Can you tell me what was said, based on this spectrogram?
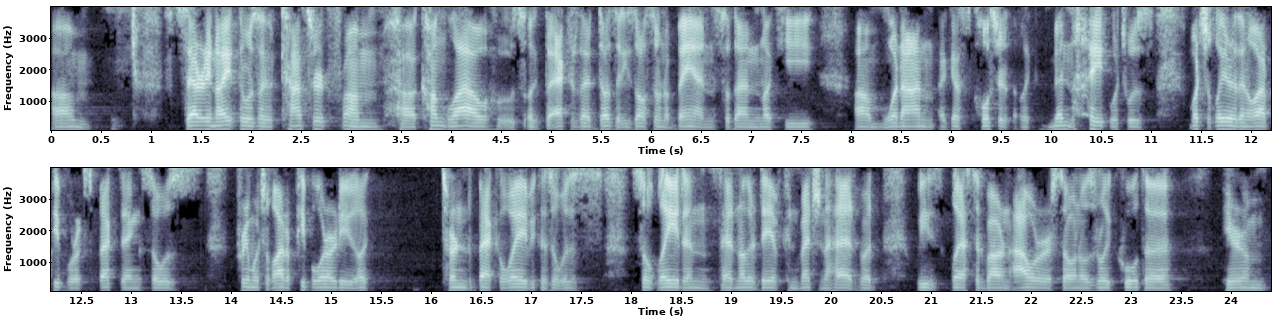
Um, Saturday night there was a concert from uh, Kung Lao, who's like the actor that does it. He's also in a band. So then like he um, went on, I guess closer like midnight, which was much later than a lot of people were expecting. So it was pretty much a lot of people already like turned back away because it was so late and had another day of convention ahead. But we lasted about an hour or so, and it was really cool to hear him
